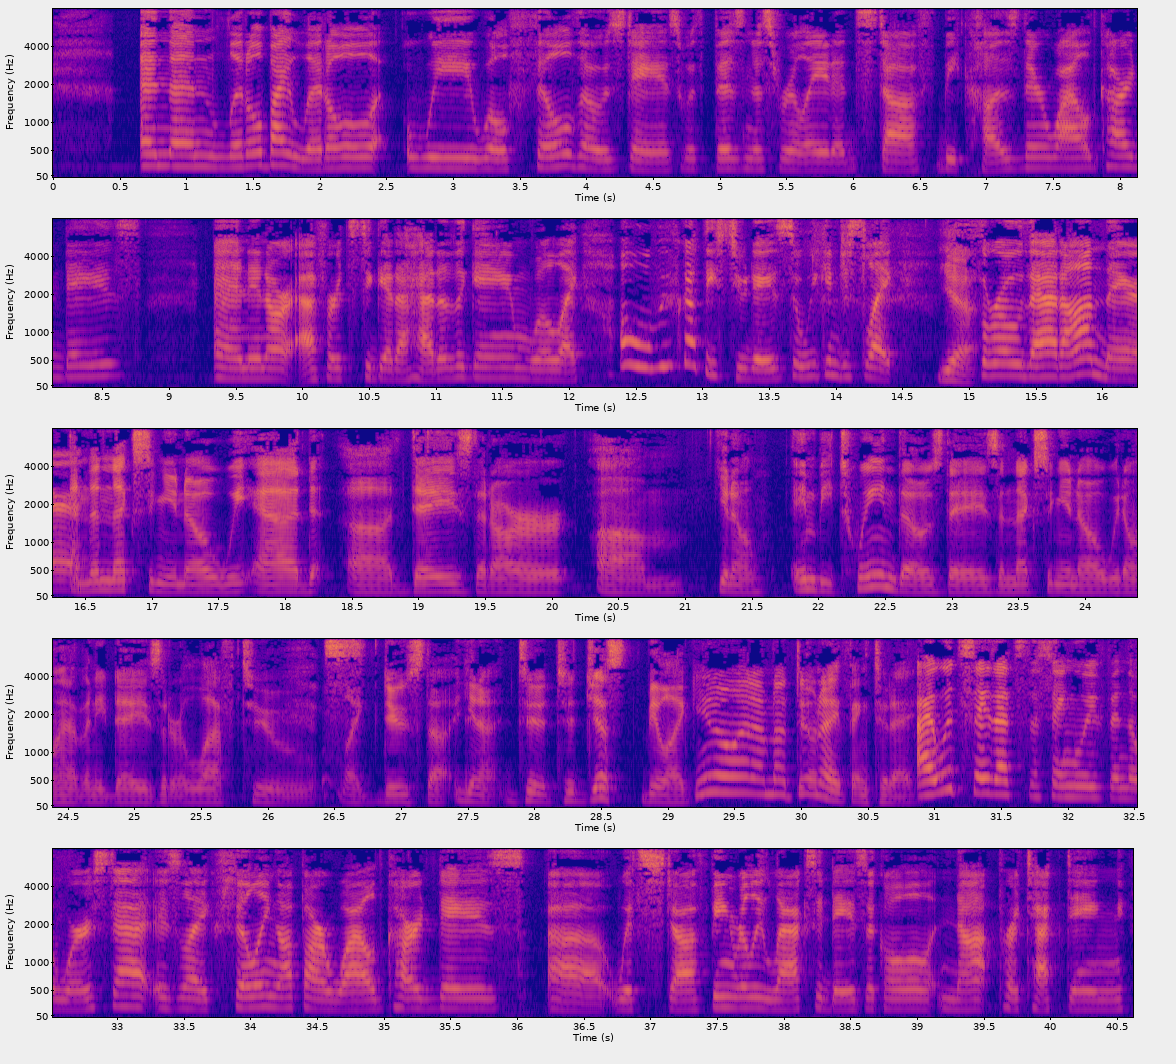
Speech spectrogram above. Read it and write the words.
and then little by little, we will fill those days with business related stuff because they're wild card days. And in our efforts to get ahead of the game, we'll like, oh, well, we've got these two days, so we can just like Yeah. throw that on there. And then next thing you know, we add uh, days that are, um, you know, in between those days, and next thing you know, we don't have any days that are left to like do stuff. You know, to to just be like, you know what, I'm not doing anything today. I would say that's the thing we've been the worst at is like filling up our wild card days uh, with stuff, being really lackadaisical, not protecting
